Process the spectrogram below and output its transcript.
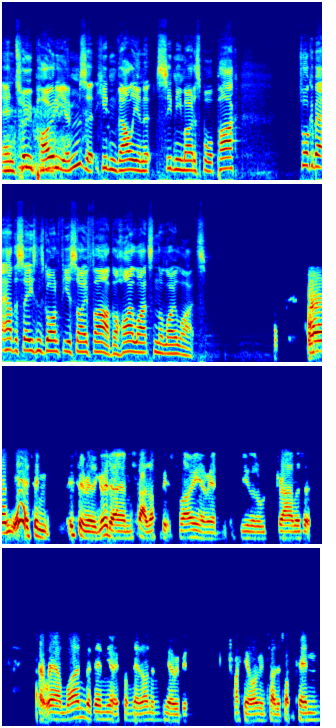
and two podiums at Hidden Valley and at Sydney Motorsport Park. Talk about how the season's gone for you so far, the highlights and the lowlights. Um, yeah, it's been it's been really good. Um, started off a bit slow. You know, we had a few little dramas at, at round one, but then you know from then on, and you know we've been trucking along inside the top ten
